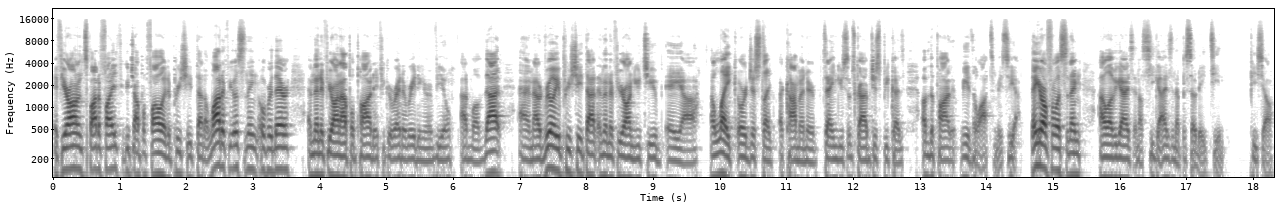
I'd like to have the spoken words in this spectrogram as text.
If you're on Spotify, if you could drop a follow, I'd appreciate that a lot if you're listening over there. And then if you're on Apple Pod, if you could write a rating or review, I'd love that. And I would really appreciate that. And then if you're on YouTube, a uh, a like or just like a comment or saying you subscribe just because of the pod it means a lot to me. So yeah, thank you all for listening. I love you guys, and I'll see you guys in episode 18. Peace, y'all.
